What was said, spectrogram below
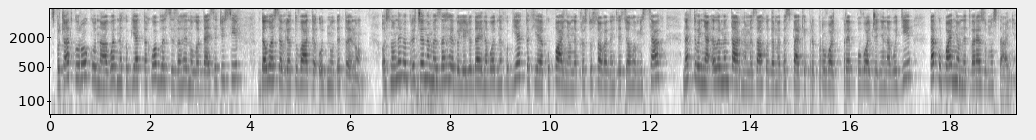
З початку року на водних об'єктах області загинуло 10 осіб, вдалося врятувати одну дитину. Основними причинами загибелі людей на водних об'єктах є купання у непристосованих для цього місцях, нехтування елементарними заходами безпеки при поводженні на воді та купання в нетверезому стані.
